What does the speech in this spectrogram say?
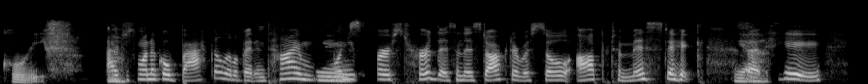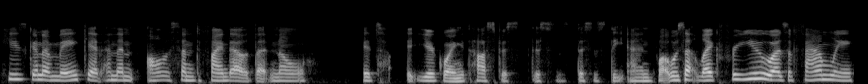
grief. I just want to go back a little bit in time yes. when you first heard this, and this doctor was so optimistic yeah. that hey, he's gonna make it, and then all of a sudden to find out that no, it's you're going to hospice. This is this is the end. What was that like for you as a family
